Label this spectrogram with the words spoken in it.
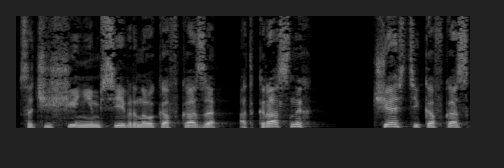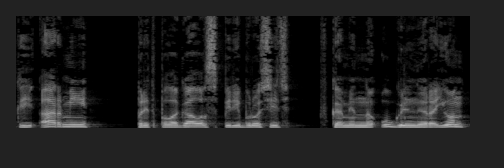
с очищением Северного Кавказа от красных, части Кавказской армии предполагалось перебросить в каменноугольный район,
